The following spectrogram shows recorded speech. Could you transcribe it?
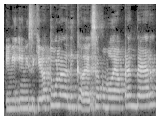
y, ni, y, ni, siquiera tuvo la delicadeza como de aprender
